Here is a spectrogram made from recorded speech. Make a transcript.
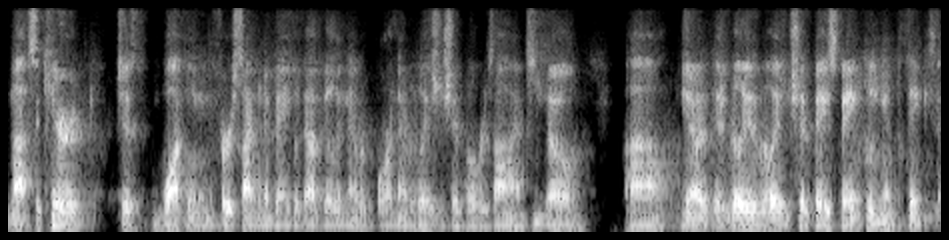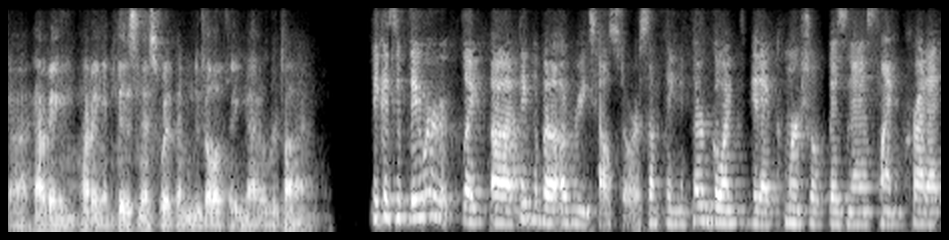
not secured, just walking in the first time in a bank without building that rapport and that relationship over time. So Uh, you know, it really is relationship based banking, and I think uh, having having a business with them, developing that over time. Because if they were like, uh, think of a, a retail store or something, if they're going to get a commercial business line of credit,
